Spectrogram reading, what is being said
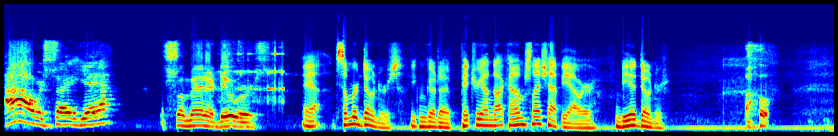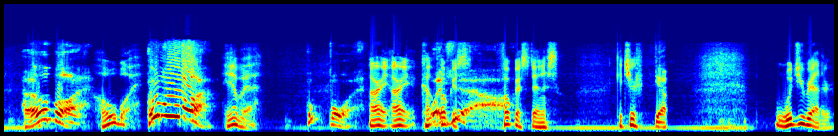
I always say, yeah, some men are doers. Yeah, some are donors. You can go to patreon.com slash happy hour. Be a donor. Oh, oh boy, Oh boy. oh boy, Yeah, boy. oh boy. All right, all right. Co- focus. yeah. Focus, Dennis. Get your. Yep. Would you rather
